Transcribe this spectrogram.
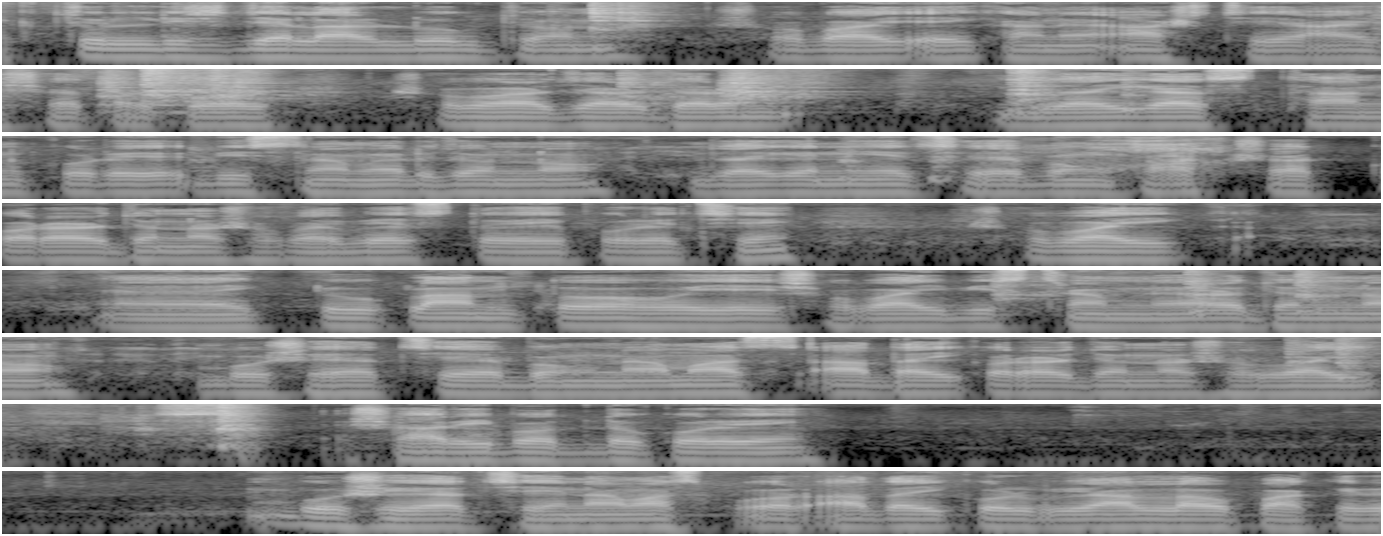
একচল্লিশ জেলার লোকজন সবাই এইখানে আসছে আয়সা তারপর সবার যার যার জায়গা স্থান করে বিশ্রামের জন্য জায়গা নিয়েছে এবং ফাঁক শাক করার জন্য সবাই ব্যস্ত হয়ে পড়েছে। সবাই একটু ক্লান্ত হয়ে সবাই বিশ্রাম নেওয়ার জন্য বসে আছে এবং নামাজ আদায় করার জন্য সবাই সারিবদ্ধ করে বসে আছে। নামাজ পড় আদায় করবে, আল্লাহ পাকের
